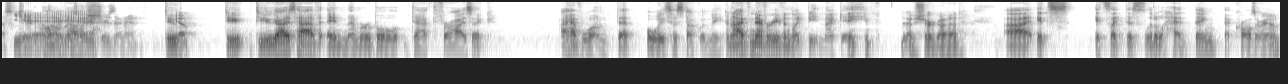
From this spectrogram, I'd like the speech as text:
esque. Yeah, Oh my All those gosh. creatures in it. Do Yep. do do you guys have a memorable death for Isaac? I have one that always has stuck with me, and I've never even like beaten that game. Oh, sure. Go ahead. Uh, it's it's like this little head thing that crawls around,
